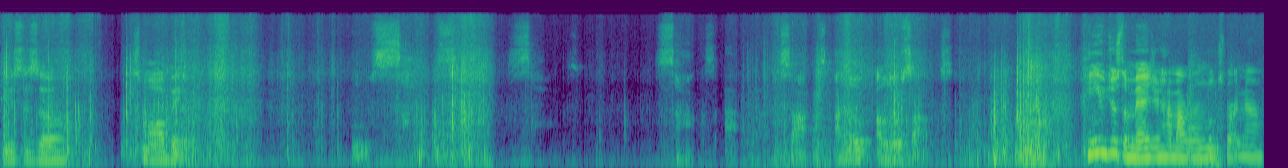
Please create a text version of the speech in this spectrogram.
This is a small bag of socks. Socks. Socks. I, socks. I love I love socks. Can you just imagine how my room looks right now?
